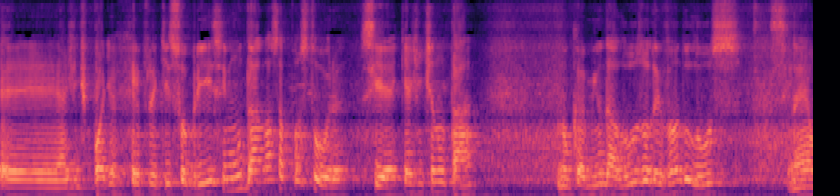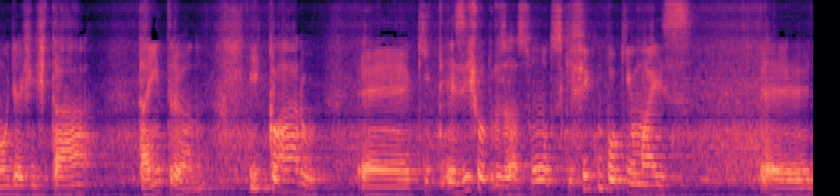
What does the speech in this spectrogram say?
é, a gente pode refletir sobre isso e mudar a nossa postura, se é que a gente não está no caminho da luz ou levando luz, né? Onde a gente está tá entrando. E claro é, que existem outros assuntos que ficam um pouquinho mais é,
